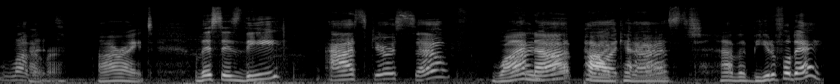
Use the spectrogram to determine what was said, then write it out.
love ever. it All right, this is the ask yourself Why, Why Not, Not podcast. podcast. Have a beautiful day.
